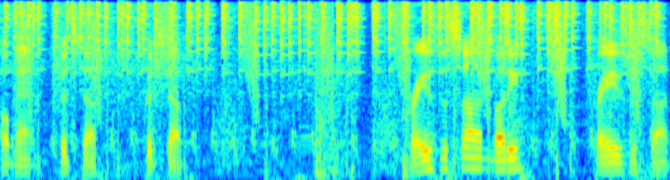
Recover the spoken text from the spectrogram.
Oh man, good stuff. Good stuff. Praise the sun, buddy. Praise the sun.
